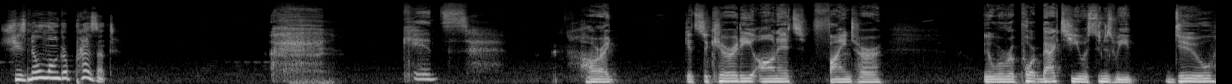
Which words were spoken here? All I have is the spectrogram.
She's no longer present. Kids. All right, get security on it, find her. We will report back to you as soon as we do.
